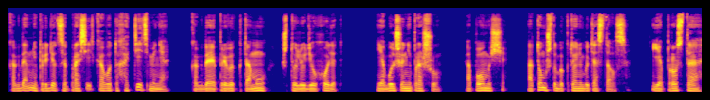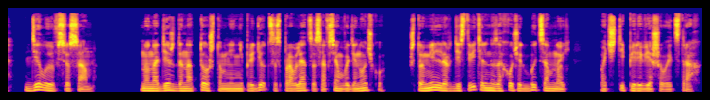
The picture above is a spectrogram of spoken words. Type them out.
когда мне придется просить кого-то хотеть меня, когда я привык к тому, что люди уходят. Я больше не прошу о помощи, о том, чтобы кто-нибудь остался. Я просто делаю все сам. Но надежда на то, что мне не придется справляться совсем в одиночку, что Миллер действительно захочет быть со мной, почти перевешивает страх.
